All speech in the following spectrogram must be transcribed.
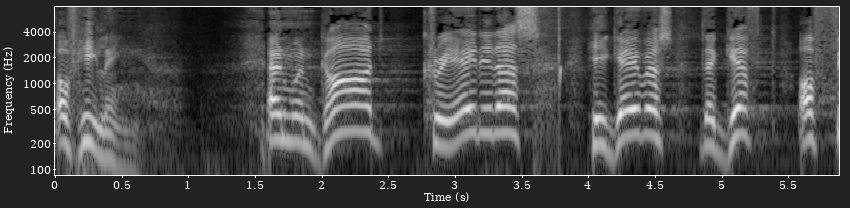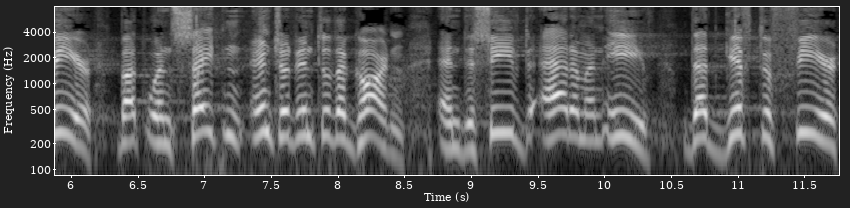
of healing. And when God created us, He gave us the gift of fear. But when Satan entered into the garden and deceived Adam and Eve, that gift of fear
